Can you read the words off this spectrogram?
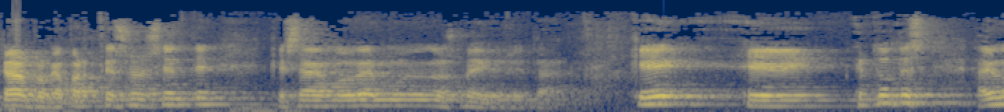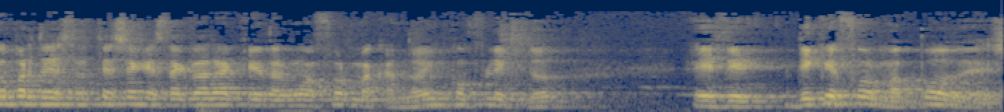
Claro, porque aparte son xente que sabe mover moi nos medios e tal. Que, eh, entonces, hai unha parte da estrategia que está clara que, de alguna forma, cando hai un conflicto, É dicir, de que forma podes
